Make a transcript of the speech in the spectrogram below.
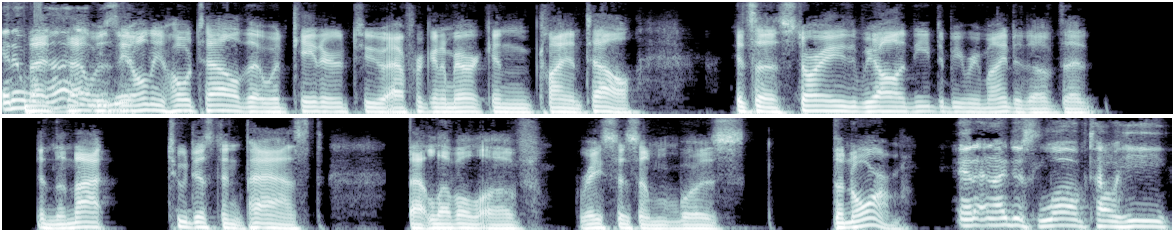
and it that. I that was the it- only hotel that would cater to African American clientele. It's a story we all need to be reminded of that in the not too distant past, that level of racism was the norm. and and I just loved how he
